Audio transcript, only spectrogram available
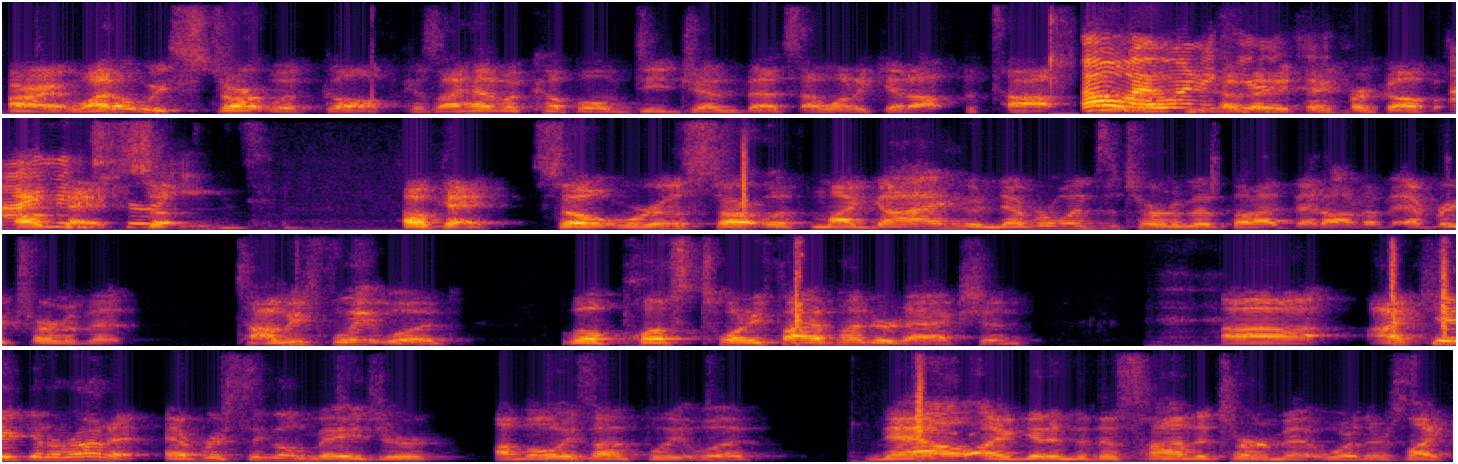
All right, why don't we start with golf? Because I have a couple of DGen bets I want to get off the top. Oh, I, if want to hear anything for golf. I'm okay, so intrigued. Okay, so we're gonna start with my guy who never wins a tournament, but I bet on him every tournament. Tommy Fleetwood, little plus twenty five hundred action. Uh, I can't get around it. Every single major, I'm always on Fleetwood. Now I get into this Honda tournament where there's like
